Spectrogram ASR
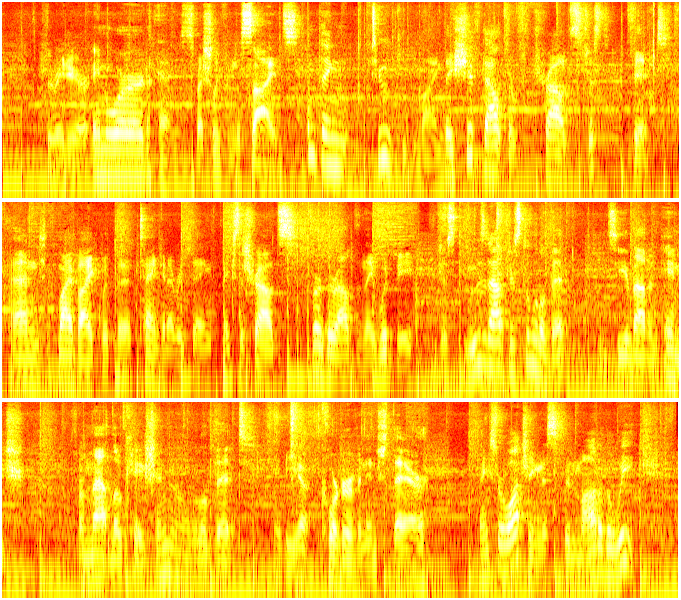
the radiator inward, and especially from the sides. One thing to keep in mind, they shift out the shrouds just a bit, and with my bike with the tank and everything makes the shrouds further out than they would be. It just moves it out just a little bit. You can see about an inch from that location, a little bit, maybe a quarter of an inch there. Thanks for watching. This has been Mod of the Week.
